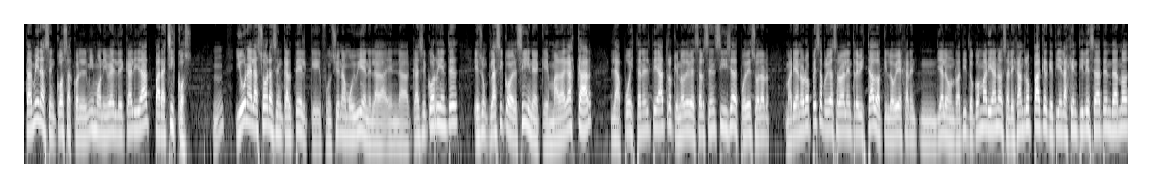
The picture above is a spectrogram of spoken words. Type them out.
también hacen cosas con el mismo nivel de calidad para chicos. Y una de las obras en cartel que funciona muy bien en la, en la calle Corrientes es un clásico del cine, que es Madagascar, la puesta en el teatro, que no debe ser sencilla. Después de eso hablar Mariano Oropesa, pero voy a saludar al entrevistado, a quien lo voy a dejar en diálogo un ratito con Mariano, es Alejandro Packer, que tiene la gentileza de atendernos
